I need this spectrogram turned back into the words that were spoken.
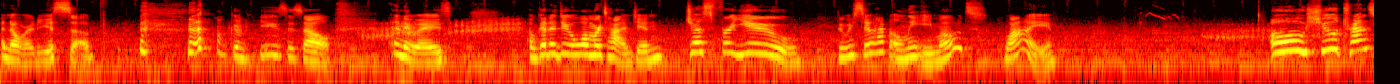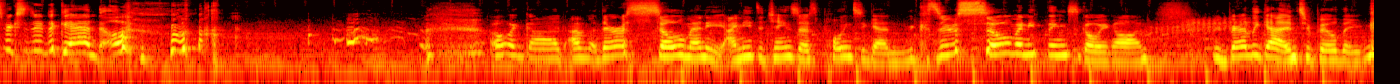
and already a sub. I'm confused as hell. Anyways, I'm gonna do it one more time, Jin. Just for you. Do we still have only emotes? Why? Oh shoot, transfixed it again. Oh. Oh my god, there are so many. I need to change those points again because there's so many things going on. We barely get into building.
